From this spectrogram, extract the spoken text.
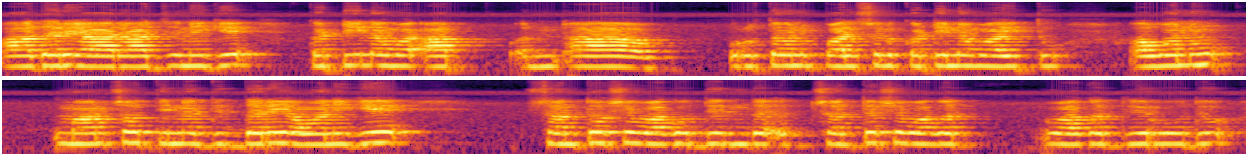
ಆದರೆ ಆ ರಾಜನಿಗೆ ಕಠಿಣವ ಆ- ವೃತವನ್ನು ಪಾಲಿಸಲು ಕಠಿಣವಾಯಿತು. ಅವನು ಮಾಂಸ ತಿನ್ನದಿದ್ದರೆ ಅವನಿಗೆ ಸಂತೋಷವಾಗುವುದರಿಂದ ಸಂತೋಷವಾಗದಿರುವುದು.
